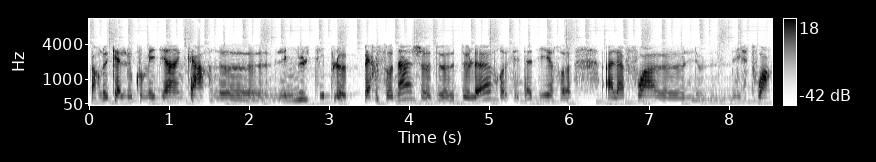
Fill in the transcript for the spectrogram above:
par lequel le comédien incarne les multiples personnages de, de l'œuvre, c'est-à-dire à la fois l'histoire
